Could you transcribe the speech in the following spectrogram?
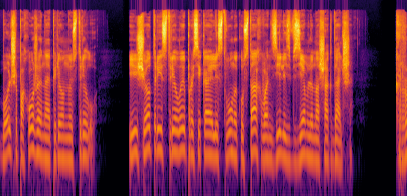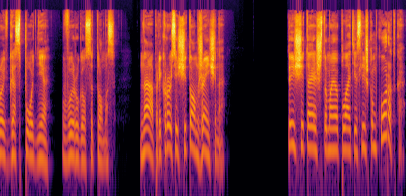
больше похожее на оперенную стрелу. И еще три стрелы, просекая листву на кустах, вонзились в землю на шаг дальше. «Кровь Господня!» — выругался Томас. «На, прикройся щитом, женщина!» «Ты считаешь, что мое платье слишком коротко?»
